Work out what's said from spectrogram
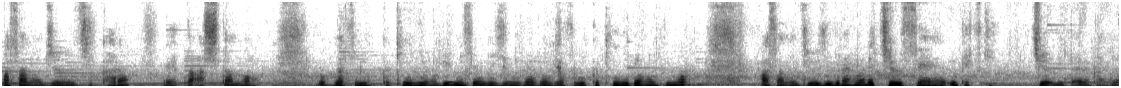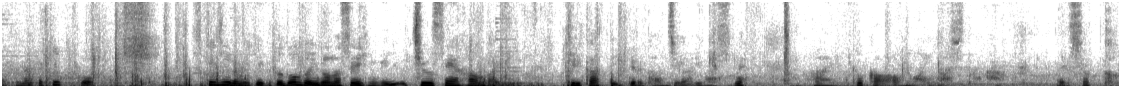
朝の10時から、えー、っと、明日の6月3日金曜日、2022年6月3日金曜日の朝の10時ぐらいまで抽選受付中みたいな感じになって、なんか結構、スケジュール見ていくと、どんどんいろんな製品が抽選販売に切り替わっていってる感じがありますね。はい。とかは思いましたが。よいしょっと。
